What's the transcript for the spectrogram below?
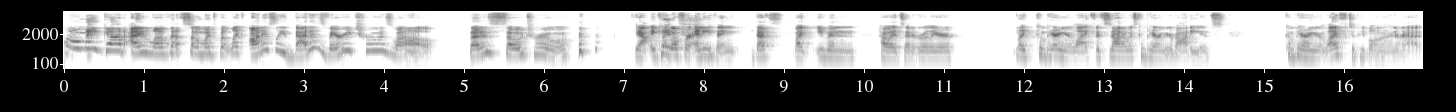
Oh my God, I love that so much. But like, honestly, that is very true as well. That is so true. yeah, it can but, go for anything. That's like even how I said earlier like comparing your life. It's not always comparing your body, it's comparing your life to people on the internet.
